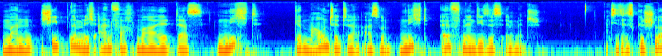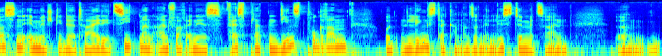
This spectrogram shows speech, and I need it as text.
Man schiebt nämlich einfach mal das nicht gemountete, also nicht öffnen dieses Image dieses geschlossene Image, die Datei, die zieht man einfach in das Festplattendienstprogramm. Unten links, da kann man so eine Liste mit seinen ähm,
